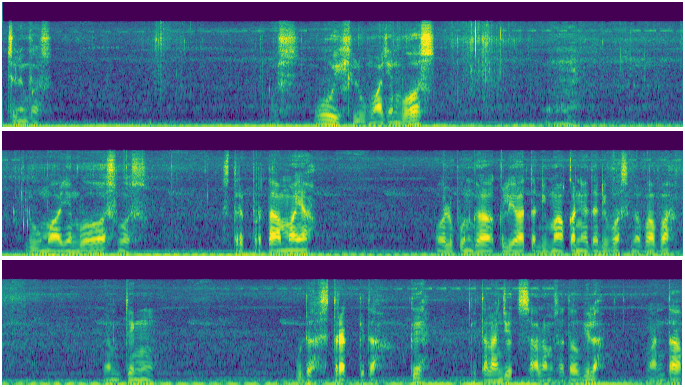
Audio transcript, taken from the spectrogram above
kecil nih bos? Wih lumayan bos. Lumayan bos bos. Strike pertama ya. Walaupun gak kelihatan dimakannya tadi bos nggak apa-apa. Yang penting udah strike kita. Oke kita lanjut. Salam satu bila mantap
